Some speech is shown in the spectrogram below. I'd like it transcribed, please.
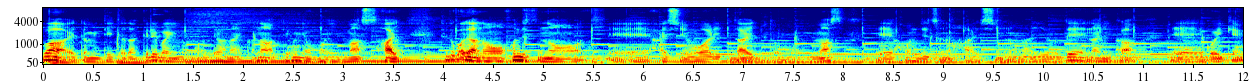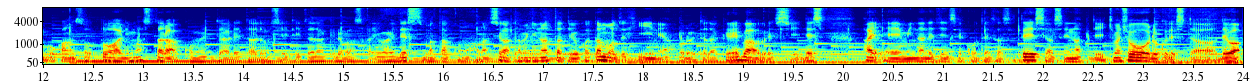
は、えーと、見ていただければいいのではないかなというふうに思います。はい。というところで、あの本日の、えー、配信終わりたいと思いますます。えー、本日の配信の内容で何か、えー、ご意見、ご感想等ありましたらコメントやレターで教えていただければ幸いです。またこの話がためになったという方もぜひいいねやフォローいただければ嬉しいです。はい、えー、みんなで人生肯定させて幸せになっていきましょう。ルクでした。では。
